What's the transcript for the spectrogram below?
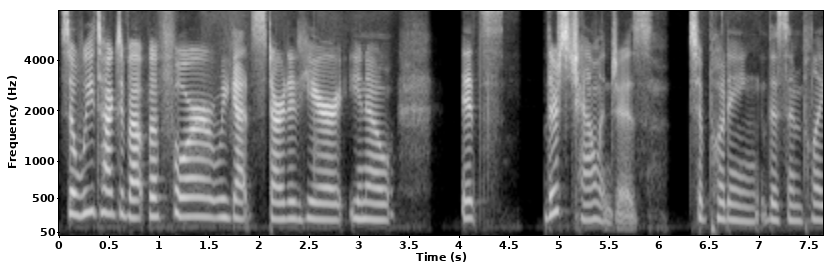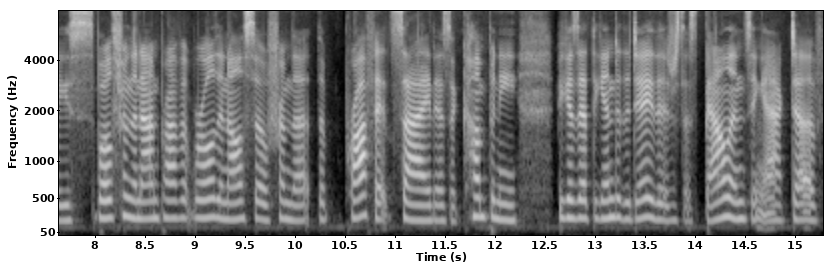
So we talked about before we got started here, you know, it's there's challenges to putting this in place, both from the nonprofit world and also from the, the profit side as a company, because at the end of the day, there's this balancing act of,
